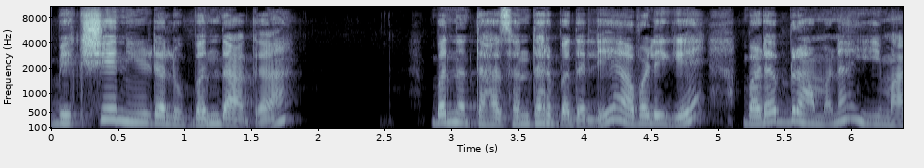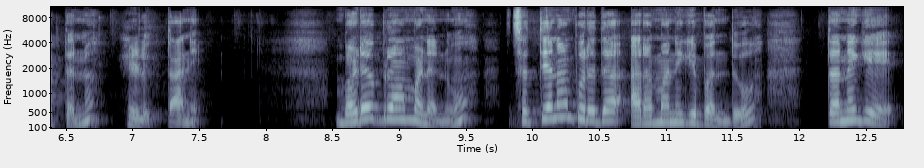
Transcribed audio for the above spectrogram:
ಭಿಕ್ಷೆ ನೀಡಲು ಬಂದಾಗ, ಬಂದಂತಹ ಸಂದರ್ಭದಲ್ಲಿ ಅವಳಿಗೆ ಬಡಬ್ರಾಹ್ಮಣ ಈ ಮಾತನ್ನು ಹೇಳುತ್ತಾನೆ. ಬಡಬ್ರಾಹ್ಮಣನು ಸತ್ಯನಾಪುರದ ಅರಮನೆಗೆ ಬಂದು ತನಗೆ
